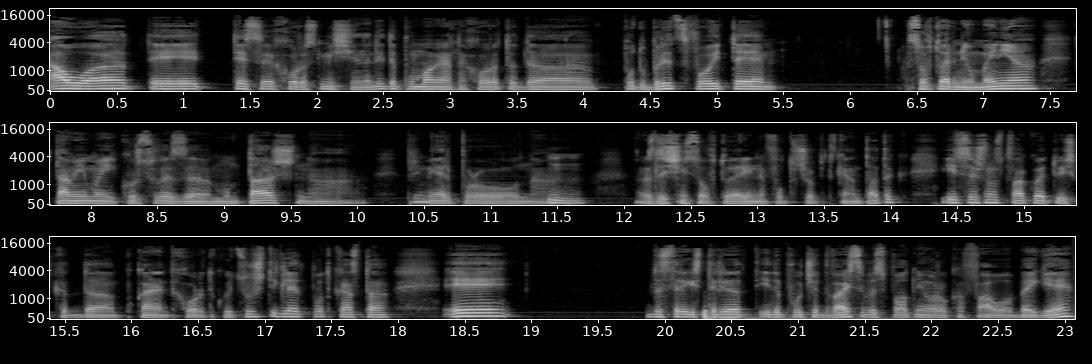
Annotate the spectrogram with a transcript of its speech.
Аула е, те са хора с мисия, нали, да помагат на хората да подобрят своите софтуерни умения. Там има и курсове за монтаж на Premiere Pro, на Мгм. Различни софтуери на Photoshop и така нататък. И всъщност това, което искат да поканят хората, които слушат и гледат подкаста, е да се регистрират и да получат 20 безплатни урока в Aula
